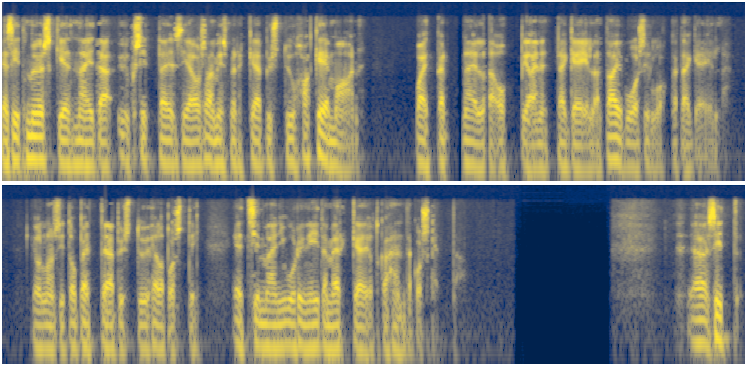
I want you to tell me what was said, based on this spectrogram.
Ja sitten myöskin, että näitä yksittäisiä osaamismerkkejä pystyy hakemaan vaikka näillä oppiainetägeillä tai vuosiluokkatägeillä, jolloin sitten opettaja pystyy helposti etsimään juuri niitä merkkejä, jotka häntä koskettaa. Sitten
